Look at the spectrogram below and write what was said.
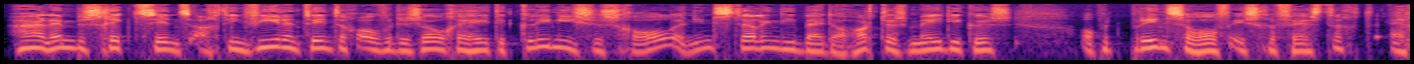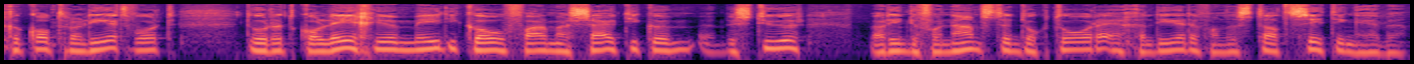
Haarlem beschikt sinds 1824 over de zogeheten klinische school, een instelling die bij de Hortus Medicus op het Prinsenhof is gevestigd en gecontroleerd wordt door het Collegium Medico Pharmaceuticum, een bestuur waarin de voornaamste doktoren en geleerden van de stad zitting hebben.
